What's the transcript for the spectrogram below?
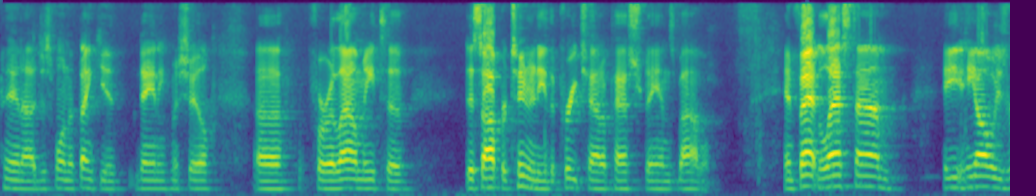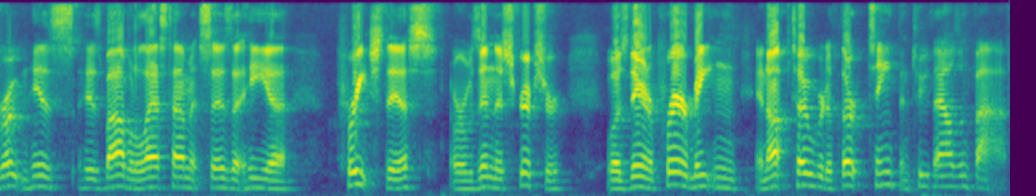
And I just want to thank you, Danny, Michelle, uh, for allowing me to this opportunity to preach out of Pastor Dan's Bible. In fact, the last time he, he always wrote in his his Bible, the last time it says that he uh, preached this or was in this scripture was during a prayer meeting in October the 13th in 2005.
